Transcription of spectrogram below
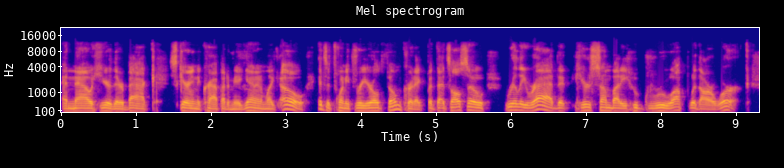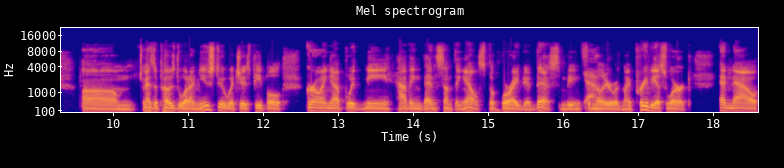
and now here they're back scaring the crap out of me again. And i'm like oh it's a 23 year old film critic but that's also really rad that here's somebody who up with our work um as opposed to what i'm used to which is people growing up with me having been something else before i did this and being Yeah. familiar with my previous work and now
